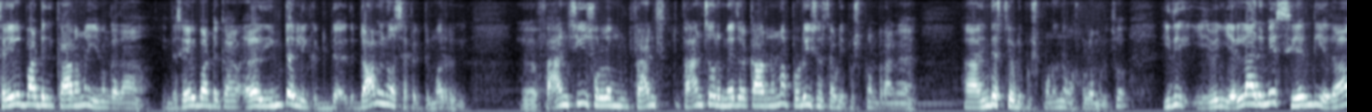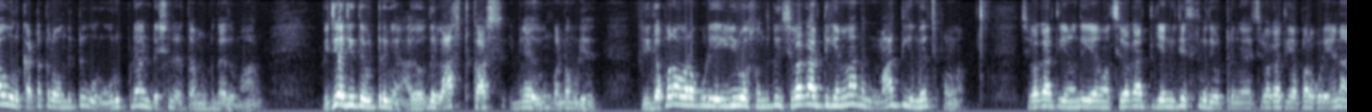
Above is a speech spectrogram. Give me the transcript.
செயல்பாட்டுக்கு காரணம் இவங்க தான் இந்த செயல்பாட்டுக்கு காரணம் அதாவது இன்டர்லிங்க் டாமினோஸ் எஃபெக்ட் மாதிரி இருக்குது ஃபேன்ஸியும் சொல்ல ஃபேன்ஸ் ஃபேன்ஸ் ஒரு மேஜர் காரணம்னா ப்ரொடியூசர்ஸ் அப்படி புஷ் பண்ணுறாங்க இண்டஸ்ட்ரி அப்படி புஷ் பண்ணுன்னு நம்ம சொல்ல முடியும். ஸோ இது இவங்க எல்லாருமே சேர்ந்து ஏதாவது ஒரு கட்டத்தில் வந்துட்டு ஒரு உருப்படியான டெசிஷன் எடுத்தால் மட்டும்தான் அது மாறும். விஜயஜித்தை விட்டுருங்க. அது வந்து லாஸ்ட் காஸ்ட் இனிமேல் எதுவும் பண்ண முடியாது. இதுக்கப்புறம் வரக்கூடிய ஹீரோஸ் வந்துட்டு சிவகார்த்திகேயன்லாம் மாற்றிக்க முயற்சி பண்ணலாம். சிவகார்த்திகேயன் வந்து ஏன் சிவகார்த்திகேயன் விஜய் சேதுபதி விட்டுருங்க. சிவகார்த்திகேயன் அப்புறம் கூட ஏன்னா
